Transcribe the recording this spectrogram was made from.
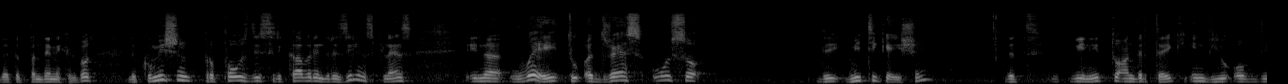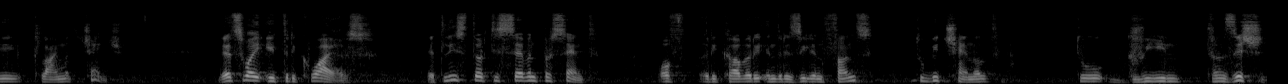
that the pandemic has brought, the Commission proposed these recovery and resilience plans in a way to address also the mitigation that we need to undertake in view of the climate change. That's why it requires at least 37% of recovery and resilient funds to be channeled to green transition.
